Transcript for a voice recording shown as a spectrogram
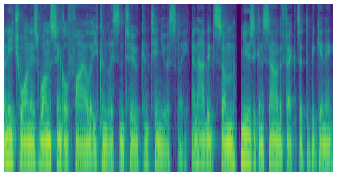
and each one is one single file that you can listen to continuously, and added some music and sound effects at the beginning.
